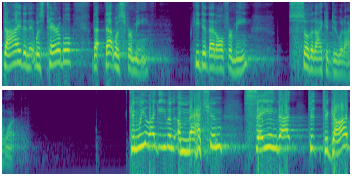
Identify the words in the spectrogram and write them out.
died and it was terrible, that, that was for me. He did that all for me so that I could do what I want. Can we like even imagine saying that to, to God?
